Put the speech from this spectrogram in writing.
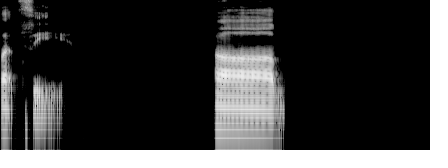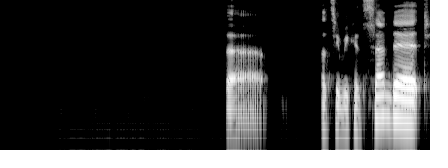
Let's see. Um, the let's see, we could send it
